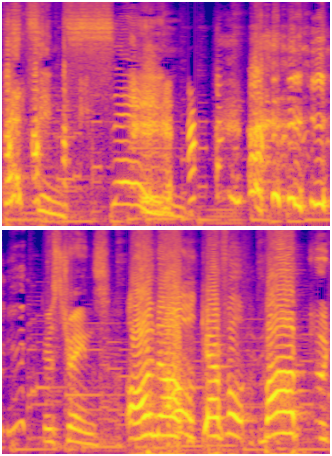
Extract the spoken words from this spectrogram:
That's insane. Here's trains. Oh no! Oh. Careful, Bob. Dude,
